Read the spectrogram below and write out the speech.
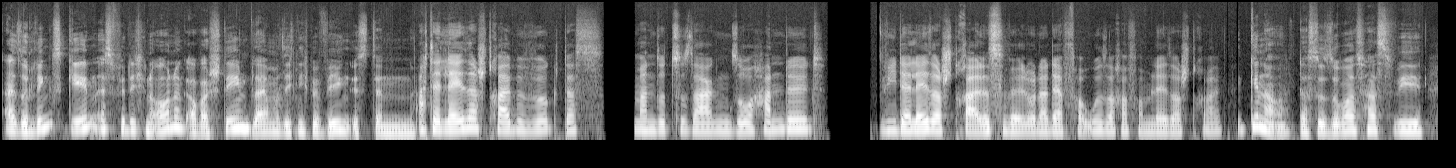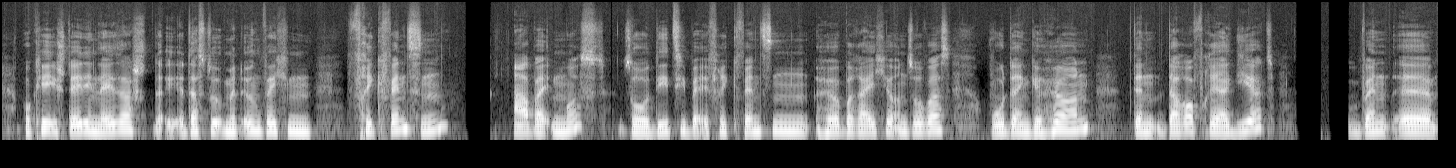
Also links gehen ist für dich in Ordnung, aber stehen bleiben und sich nicht bewegen ist denn. Ach, der Laserstrahl bewirkt, dass man sozusagen so handelt, wie der Laserstrahl es will oder der Verursacher vom Laserstrahl. Genau, dass du sowas hast wie, okay, ich stelle den Laser, dass du mit irgendwelchen Frequenzen arbeiten musst, so Dezibelfrequenzen, Hörbereiche und sowas, wo dein Gehirn denn darauf reagiert, wenn äh,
